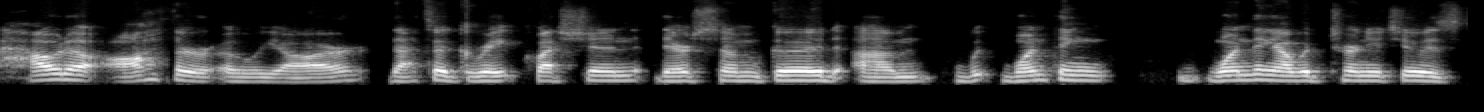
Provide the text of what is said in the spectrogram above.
how to author OER. That's a great question. There's some good, um, one thing, one thing I would turn you to is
